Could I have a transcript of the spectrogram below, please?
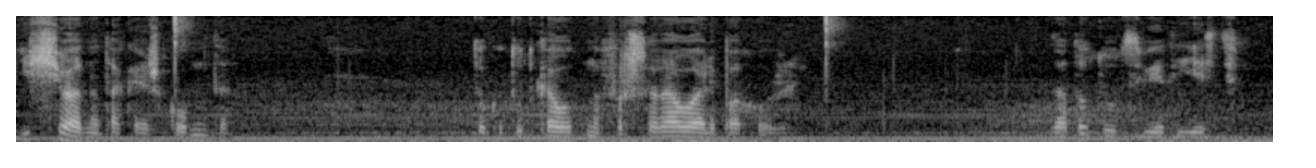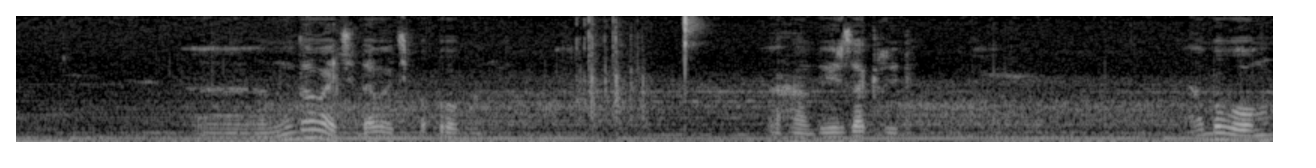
Еще одна такая же комната. Только тут кого-то нафаршировали, похоже. Зато тут свет есть. Э, Ну давайте, давайте попробуем. Ага, дверь закрыта. Облом.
